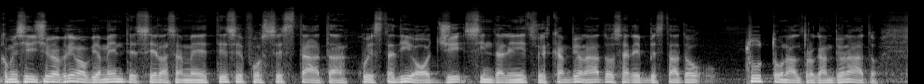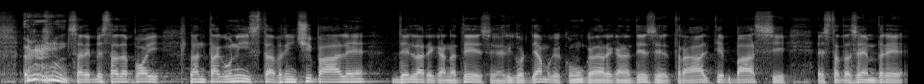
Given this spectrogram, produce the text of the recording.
come si diceva prima ovviamente se la Samettese fosse stata questa di oggi, sin dall'inizio del campionato sarebbe stato tutto un altro campionato, sarebbe stata poi l'antagonista principale della Recanatese, ricordiamo che comunque la Recanatese tra alti e bassi è stata sempre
